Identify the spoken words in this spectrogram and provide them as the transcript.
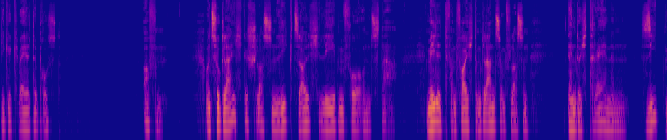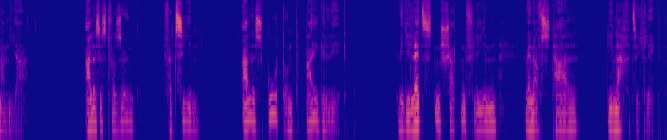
die gequälte Brust? Offen, und zugleich geschlossen liegt solch Leben vor uns da, mild von feuchtem Glanz umflossen, denn durch Tränen sieht man ja. Alles ist versöhnt, verziehen, alles gut und beigelegt, wie die letzten Schatten fliehen, wenn aufs Tal die Nacht sich legt.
